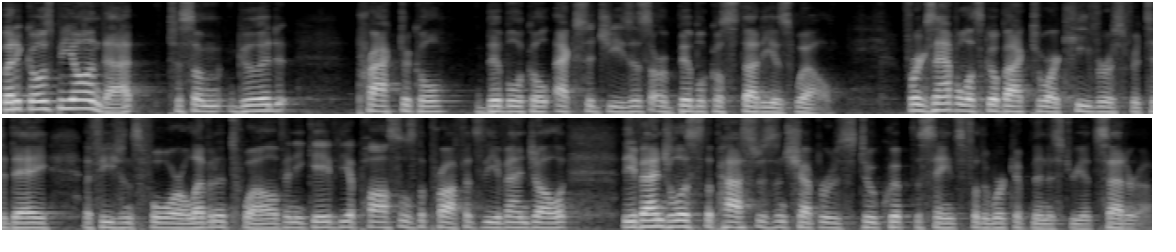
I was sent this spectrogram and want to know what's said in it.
But it goes beyond that to some good, practical, biblical exegesis or biblical study as well. For example, let's go back to our key verse for today, Ephesians 4 11 and 12. And he gave the apostles, the prophets, the, evangel- the evangelists, the pastors, and shepherds to equip the saints for the work of ministry, etc.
